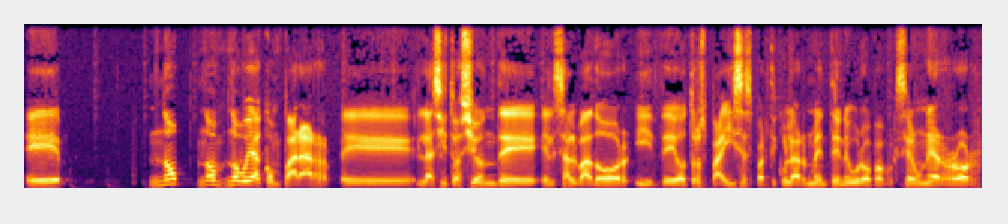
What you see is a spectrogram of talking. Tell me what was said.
Eh, no, no, no, voy a comparar eh, la situación de El Salvador y de otros países, particularmente en Europa, porque será un error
